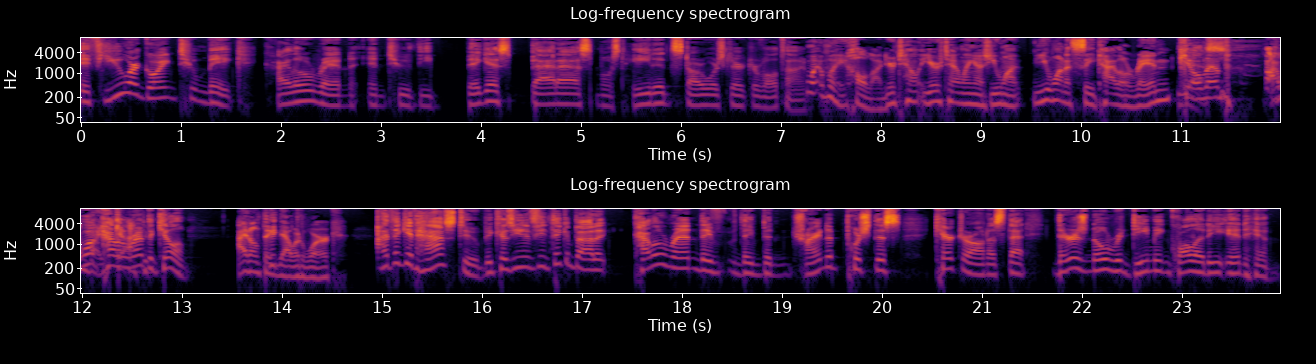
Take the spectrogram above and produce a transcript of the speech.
if you are going to make Kylo Ren into the biggest, badass, most hated Star Wars character of all time, Wait, wait, hold on. You're telling you're telling us you want you want to see Kylo Ren kill Yes. them? I Oh want Kylo God. Ren to kill him. I don't think that would work. I think it has to because you, if you think about it, Kylo Ren they've they've been trying to push this character on us that there is no redeeming quality in him.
